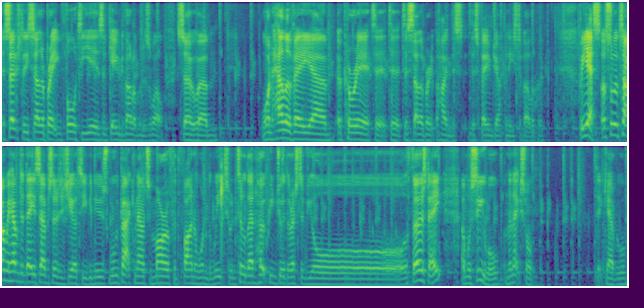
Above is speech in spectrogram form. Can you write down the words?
essentially celebrating 40 years of game development as well. So um, one hell of a, um, a career to, to, to, celebrate behind this, this famed Japanese developer. But yes, that's all the time we have in today's episode of GRTV News. We'll be back now tomorrow for the final one of the week. So until then, hope you enjoy the rest of your Thursday, and we'll see you all on the next one. Take care, everyone.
